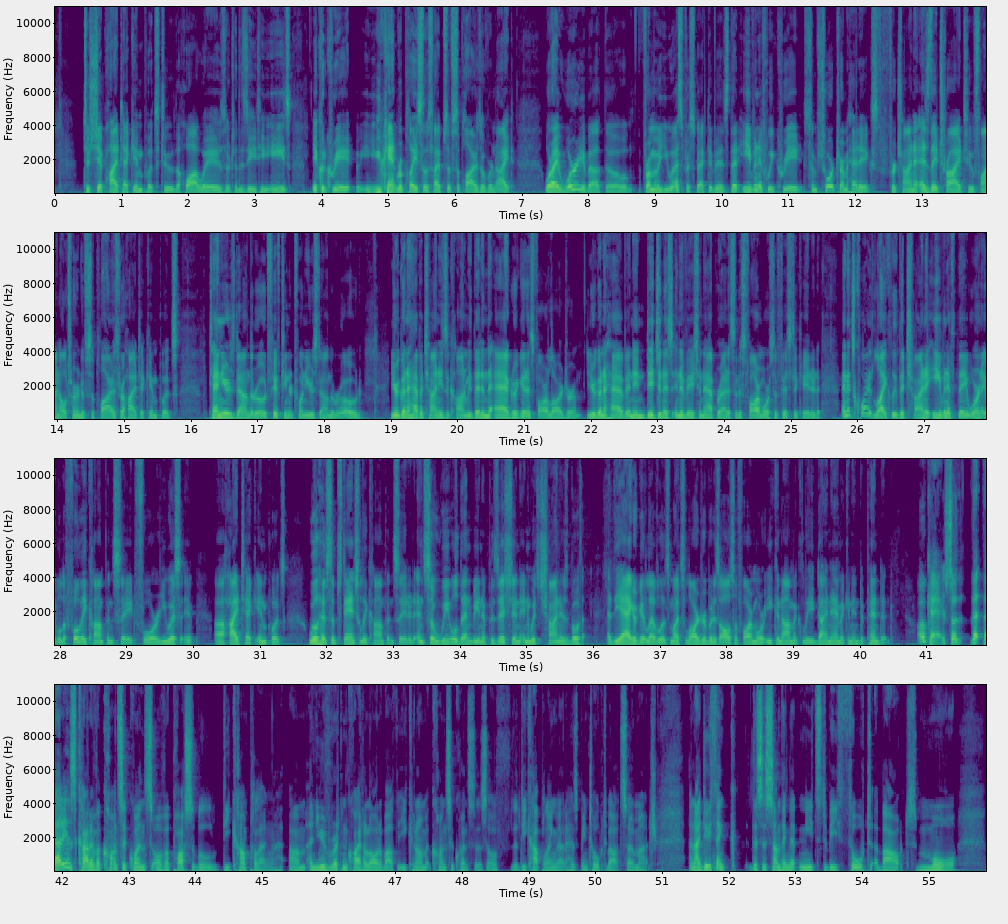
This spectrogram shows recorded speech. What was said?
to ship high tech inputs to the Huawei's or to the ZTEs, it could create. You can't replace those types of suppliers overnight. What I worry about, though, from a U.S. perspective, is that even if we create some short term headaches for China as they try to find alternative suppliers for high tech inputs, 10 years down the road, 15 or 20 years down the road, you're going to have a Chinese economy that in the aggregate is far larger. You're going to have an indigenous innovation apparatus that is far more sophisticated. And it's quite likely that China, even if they weren't able to fully compensate for U.S. Uh, high tech inputs, will have substantially compensated. And so we will then be in a position in which China is both at the aggregate level is much larger, but is also far more economically dynamic and independent. Okay, so that that is kind of a consequence of a possible decoupling, um, and you've written quite a lot about the economic consequences of the decoupling that has been talked about so much, and I do think this is something that needs to be thought about more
